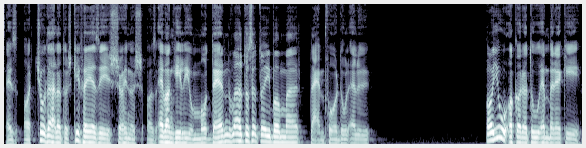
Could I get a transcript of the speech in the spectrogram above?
Ez a csodálatos kifejezés sajnos az evangélium modern változataiban már nem fordul elő. A jó akaratú embereké.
